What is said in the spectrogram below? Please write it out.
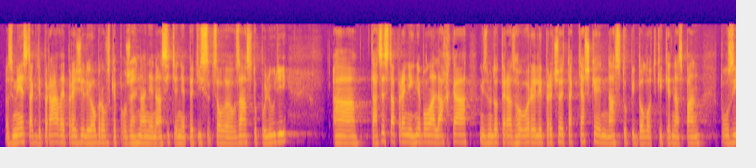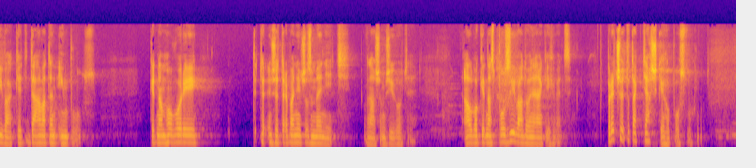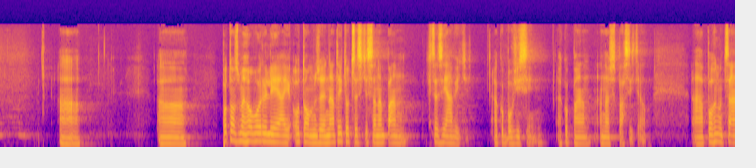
Z miesta, kde práve prežili obrovské požehnanie, nasytenie 5000 zástupu ľudí, a tá cesta pre nich nebola ľahká. My sme doteraz hovorili, prečo je tak ťažké nastúpiť do loďky, keď nás pán pozýva, keď dáva ten impuls. Keď nám hovorí, že treba niečo zmeniť v našom živote. Alebo keď nás pozýva do nejakých vecí. Prečo je to tak ťažké ho posluchnúť? A, a potom sme hovorili aj o tom, že na tejto ceste sa nám pán chce zjaviť ako Boží syn ako Pán a náš Spasiteľ. A pohnúť sa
